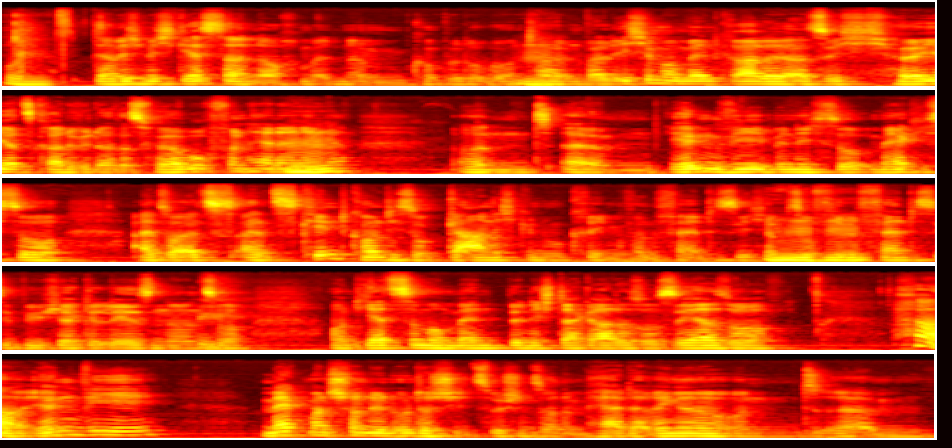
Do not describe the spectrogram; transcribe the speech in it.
Und da habe ich mich gestern noch mit einem Kumpel drüber mhm. unterhalten, weil ich im Moment gerade, also ich höre jetzt gerade wieder das Hörbuch von Herr der mhm. Ringe und ähm, irgendwie bin ich so, merke ich so, also als, als Kind konnte ich so gar nicht genug kriegen von Fantasy. Ich habe mhm. so viele Fantasy-Bücher gelesen und so. Und jetzt im Moment bin ich da gerade so sehr so, ha, irgendwie merkt man schon den Unterschied zwischen so einem Herr der Ringe und ähm,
